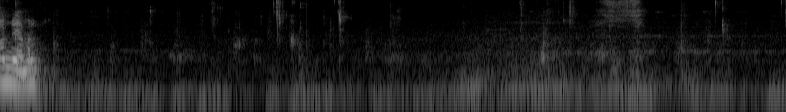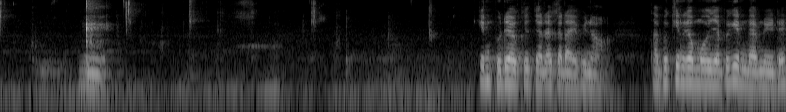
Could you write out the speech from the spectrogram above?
เอาเนื้อมันกินผู้เดียวกินจะได้กระไดพี่น้องแต่ไปกินกับโมอย่าไปกินแบบนี้เด้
